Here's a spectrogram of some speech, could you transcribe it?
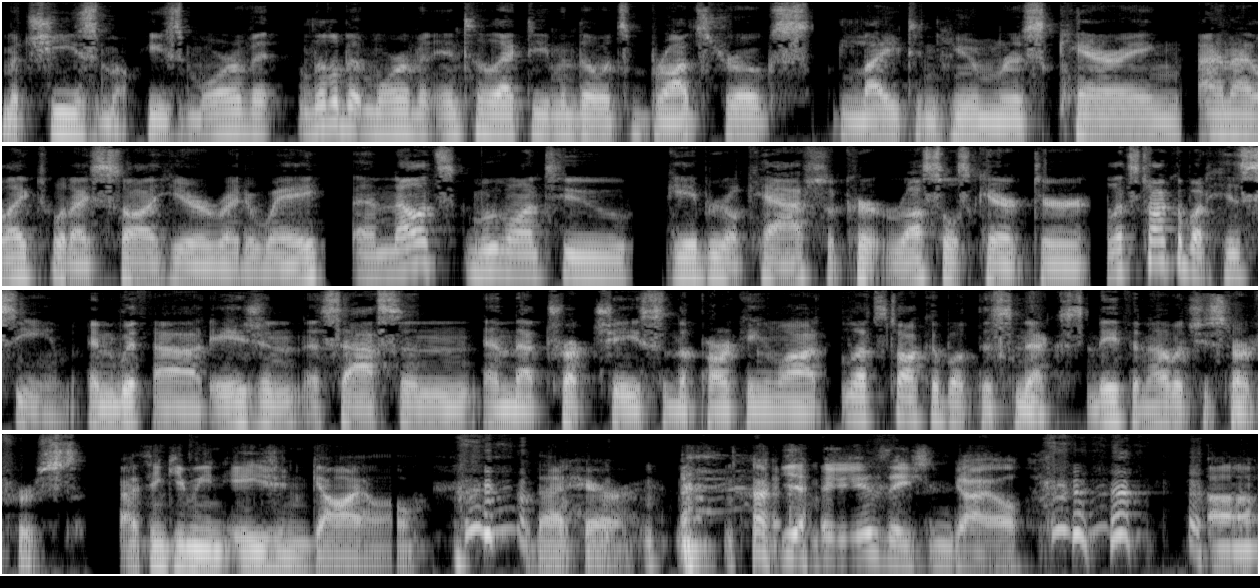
machismo. He's more of it, a little bit more of an intellect, even though it's broad strokes, light and humorous, caring. And I liked what I saw here right away. And now let's move on to Gabriel Cash, so Kurt Russell's character. Let's talk about his scene and with uh, Asian assassin and that truck chase in the parking lot. Let's talk about this next. Nathan, how about you start first? I think you mean Asian Guile. that hair. yeah, it is Asian Guile. uh,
